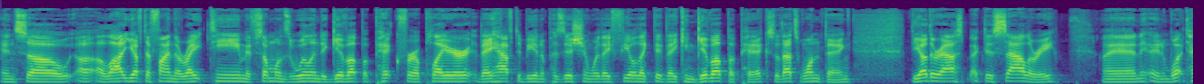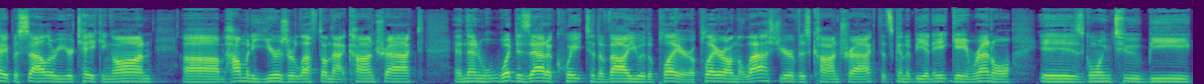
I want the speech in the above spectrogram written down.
and so uh, a lot you have to find the right team. If someone's willing to give up a pick for a player, they have to be in a position where they feel like they, they can give up a pick. So that's one thing. The other aspect is salary and, and what type of salary you're taking on, um, how many years are left on that contract, and then what does that equate to the value of the player? A player on the last year of his contract that's going to be an eight game rental is going to be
